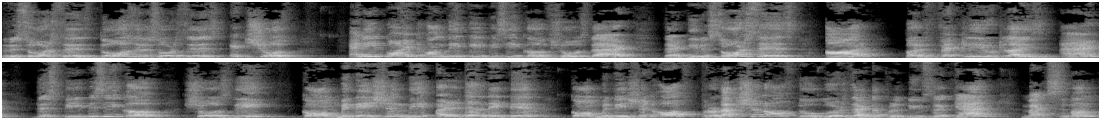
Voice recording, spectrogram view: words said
resources. Those resources, it shows any point on the PPC curve shows that that the resources are perfectly utilized. And this PPC curve shows the combination the alternative combination of production of two goods that a producer can maximum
